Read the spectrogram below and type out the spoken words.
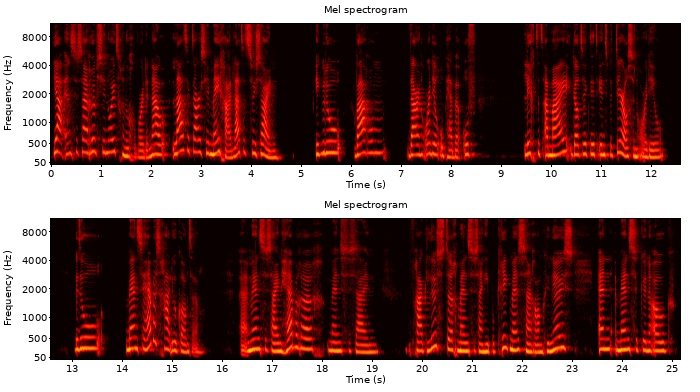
Ja, en ze zijn rupsje nooit genoeg geworden. Nou, laat ik daar eens in meegaan. Laat het zo zijn. Ik bedoel, waarom daar een oordeel op hebben? Of ligt het aan mij dat ik dit interpreteer als een oordeel. Ik bedoel, mensen hebben schaduwkanten. Uh, mensen zijn hebberig, mensen zijn vaak lustig, mensen zijn hypocriet, mensen zijn rancuneus. En mensen kunnen ook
